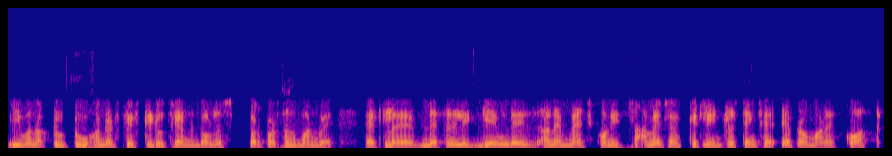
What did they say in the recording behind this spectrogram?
even up to two hundred fifty to three hundred dollars per person one way એટલે ડેફિનેટલી ગેમ ડેઝ અને મેચ કોની સામે છે કેટલી ઇન્ટરેસ્ટિંગ છે એ પ્રમાણે કોસ્ટ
